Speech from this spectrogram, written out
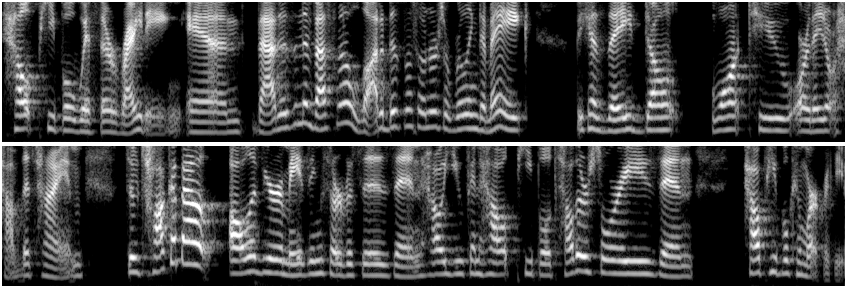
help people with their writing. And that is an investment a lot of business owners are willing to make because they don't want to or they don't have the time. So, talk about all of your amazing services and how you can help people tell their stories and how people can work with you.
